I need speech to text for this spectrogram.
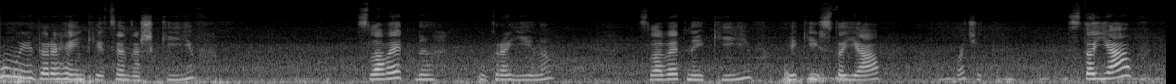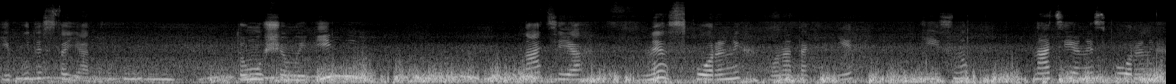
Ну, мої дорогенькі, це наш Київ. Славетна Україна, славетний Київ, який стояв. Бачите? Стояв і буде стояти. Тому що ми вільні, нація нескорених, вона так і є, дійсно, нація нескорених,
